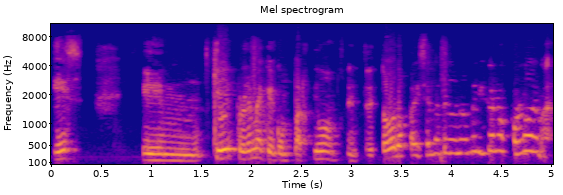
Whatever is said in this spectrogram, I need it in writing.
es em, que el problema que compartimos entre todos los países latinoamericanos por lo demás.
